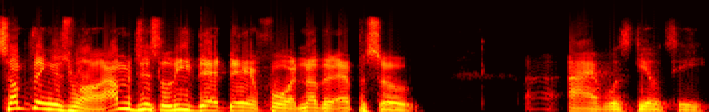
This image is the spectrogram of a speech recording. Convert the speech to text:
Something is wrong. I'm gonna just leave that there for another episode. I was guilty.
